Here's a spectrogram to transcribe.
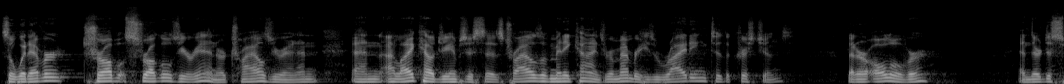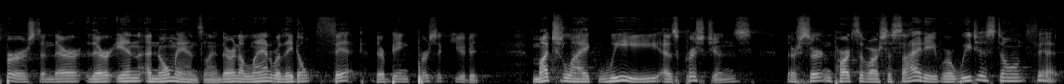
So whatever trouble, struggles you're in or trials you're in, and, and I like how James just says trials of many kinds. Remember, he's writing to the Christians that are all over, and they're dispersed, and they're, they're in a no man's land. They're in a land where they don't fit. They're being persecuted. Much like we as Christians, there are certain parts of our society where we just don't fit.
